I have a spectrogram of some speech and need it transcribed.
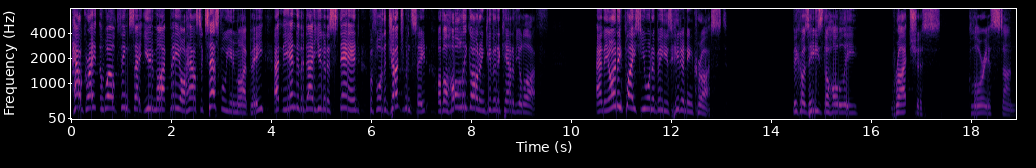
how great the world thinks that you might be or how successful you might be, at the end of the day, you're going to stand before the judgment seat of a holy God and give an account of your life. And the only place you want to be is hidden in Christ because He's the holy, righteous, glorious Son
